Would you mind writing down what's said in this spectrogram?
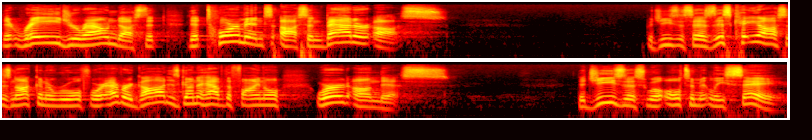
that rage around us, that, that torment us and batter us. But Jesus says this chaos is not going to rule forever. God is going to have the final word on this. That Jesus will ultimately save.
